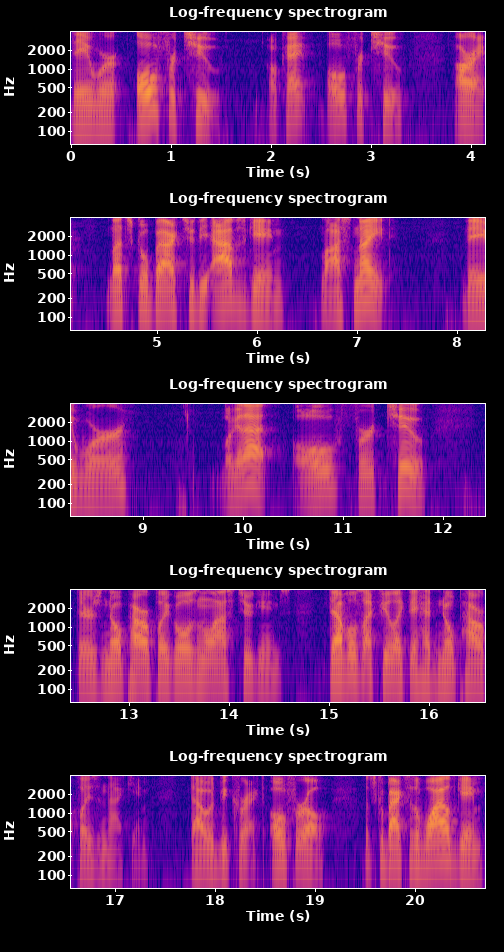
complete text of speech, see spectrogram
They were 0 for 2. Okay? 0 for 2. All right. Let's go back to the Avs game last night. They were, look at that, 0 for 2. There's no power play goals in the last two games. Devils, I feel like they had no power plays in that game. That would be correct. 0 for 0. Let's go back to the Wild game.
